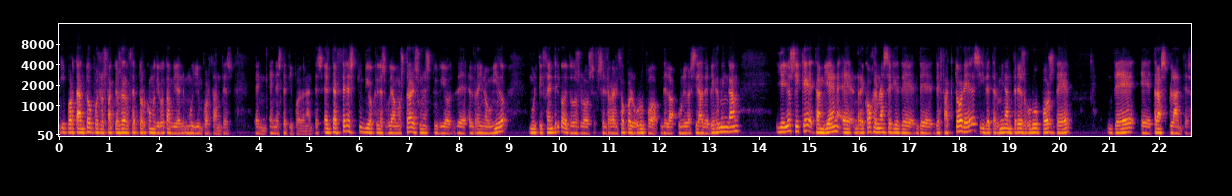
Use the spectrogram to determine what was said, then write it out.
y por tanto, pues los factores de receptor, como digo, también muy importantes en, este tipo de donantes. El tercer estudio que les voy a mostrar es un estudio del Reino Unido, multicéntrico, de todos los, se realizó por el grupo de la Universidad de Birmingham, y ellos sí que también eh, recogen una serie de, factores y determinan tres grupos de, eh, trasplantes,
